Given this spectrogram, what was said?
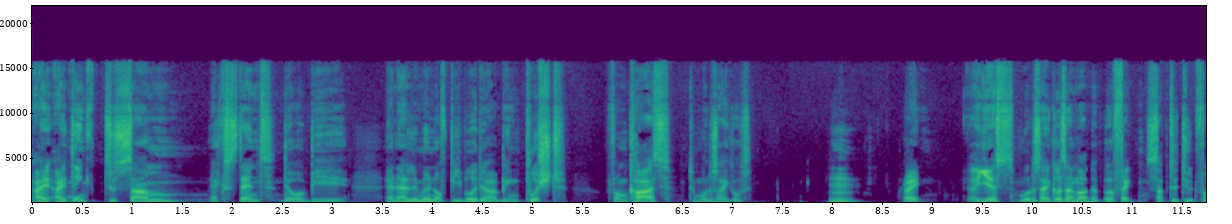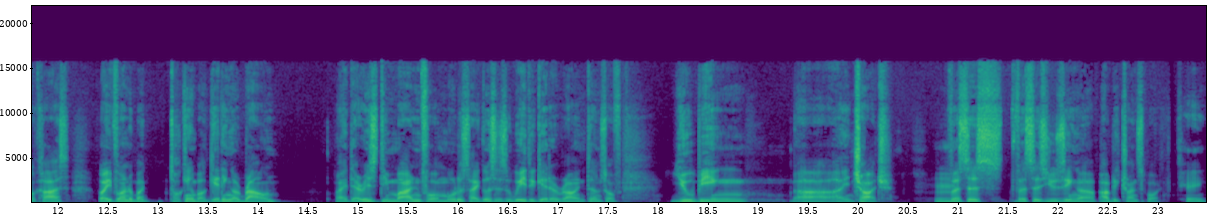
I, I think to some extent, there will be an element of people that are being pushed from cars to motorcycles Hmm. right? Uh, yes, motorcycles are not the perfect substitute for cars, but if you want to be talking about getting around, right, there is demand for motorcycles as a way to get around in terms of you being uh, in charge versus versus using uh, public transport. Okay.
